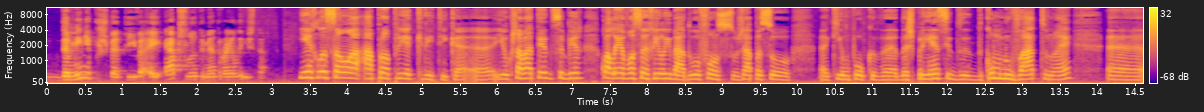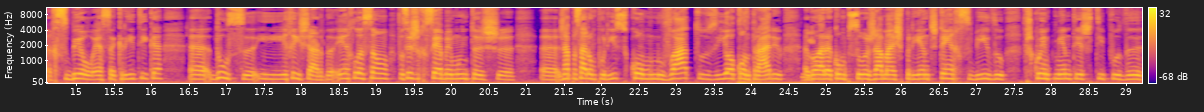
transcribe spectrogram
da minha perspectiva é absolutamente realista. E em relação à, à própria crítica, uh, eu gostava até de saber qual é a vossa realidade. O Afonso já passou aqui um pouco da, da experiência de, de como novato, não é? Uh, recebeu essa crítica. Uh, Dulce e Richard, em relação. Vocês recebem muitas. Uh, já passaram por isso como novatos e, ao contrário, agora como pessoas já mais experientes, têm recebido frequentemente este tipo de,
